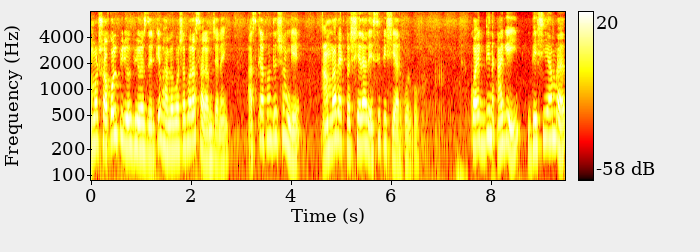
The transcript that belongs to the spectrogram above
আমার সকল প্রিয় ভিউয়ার্সদেরকে ভালোবাসা ভরা সালাম জানাই। আজকে আপনাদের সঙ্গে আমরার একটা সেরা রেসিপি শেয়ার করব। কয়েকদিন আগেই দেশি আমড়ার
